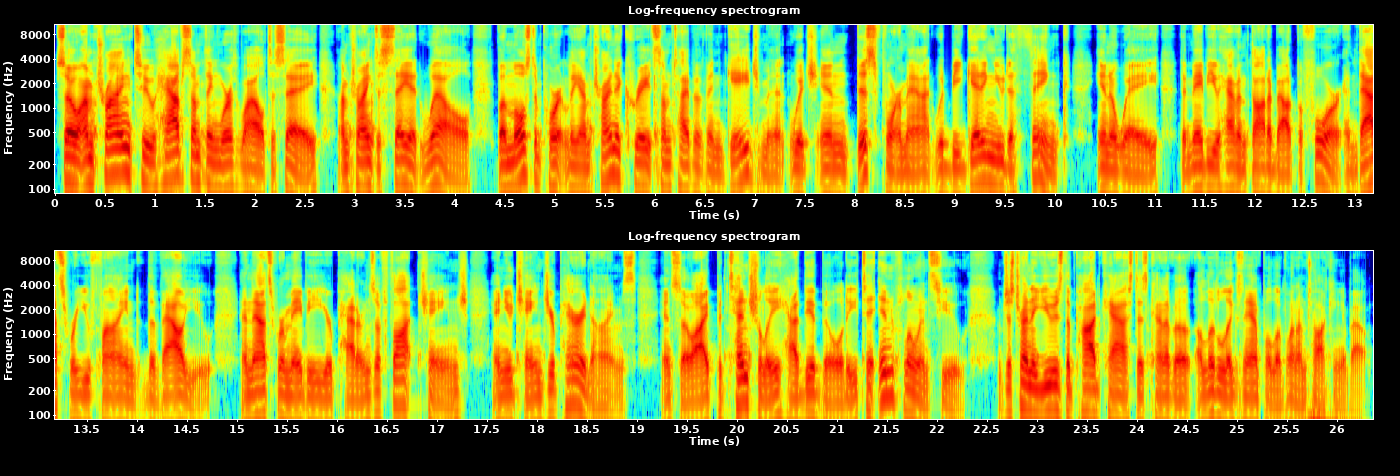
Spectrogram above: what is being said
So I'm trying to have something worthwhile to say. I'm trying to say it well. But most importantly, I'm trying to create some type of engagement, which in this format would be getting you to think in a way that maybe you haven't thought about before. And that's where you find the value. And that's where maybe your patterns of thought change and you change your paradigms. And so I potentially had the ability to influence you. I'm just trying to use the podcast as kind of a, a little example example of what I'm talking about.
